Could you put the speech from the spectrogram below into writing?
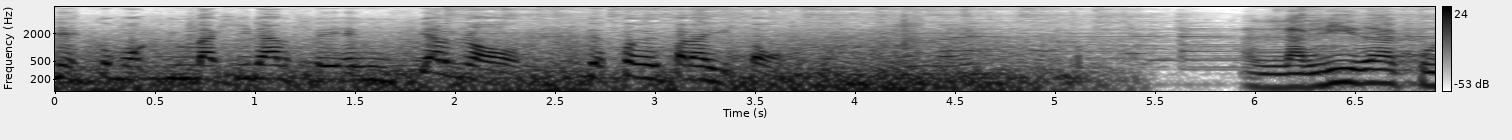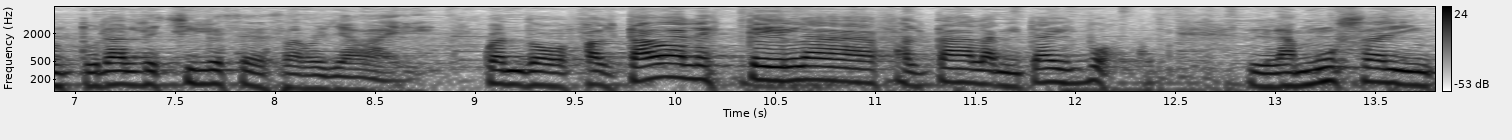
es como imaginarse el infierno después del paraíso. La vida cultural de Chile se desarrollaba ahí. Cuando faltaba la estela, faltaba la mitad del bosco. La musa in-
